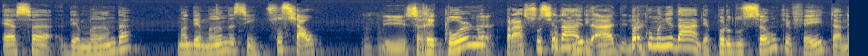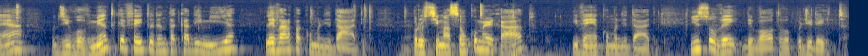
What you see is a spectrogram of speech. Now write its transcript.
Essa demanda, uma demanda assim, social. Uhum. Isso. Esse retorno é. para a sociedade, para a né? comunidade, a produção que é feita, né, o desenvolvimento que é feito dentro da academia, levar para a comunidade, é. aproximação com o mercado, e vem a comunidade. Isso vem. De volta, vou para o direito.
